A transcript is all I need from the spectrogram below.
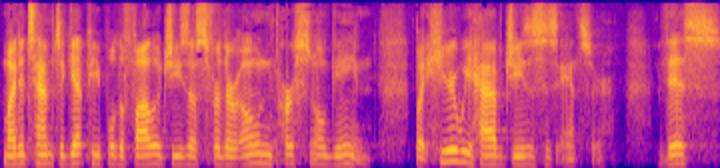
might attempt to get people to follow Jesus for their own personal gain. But here we have Jesus' answer. This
